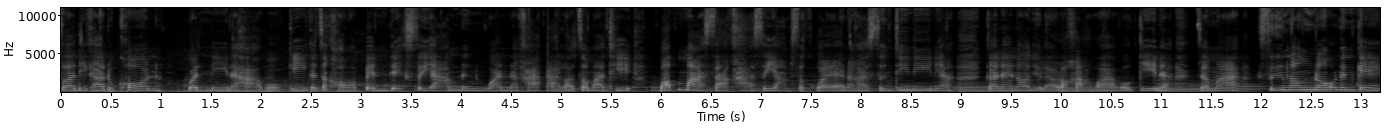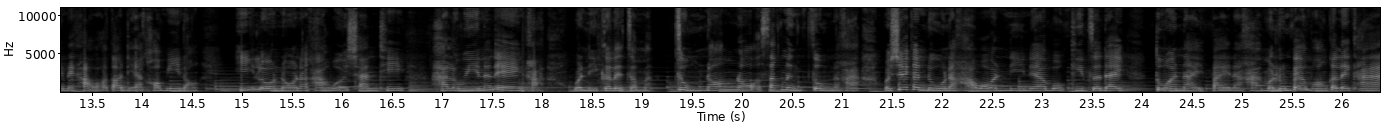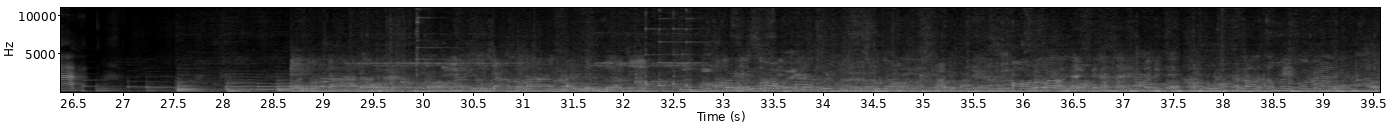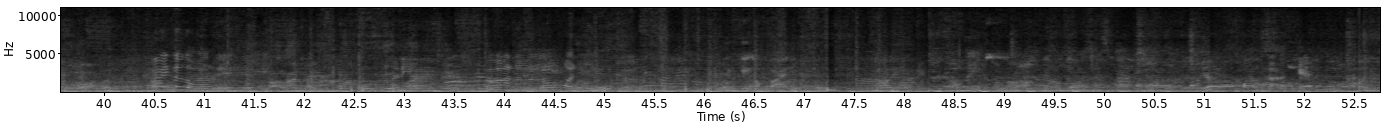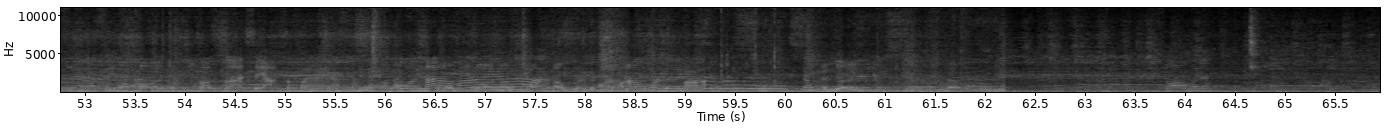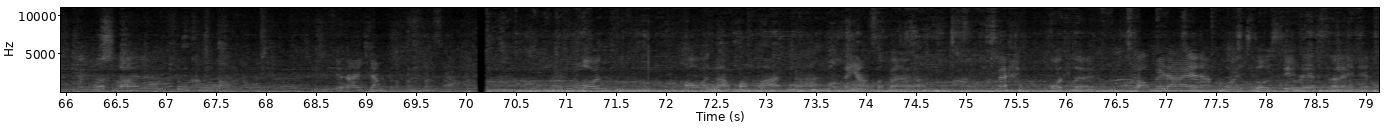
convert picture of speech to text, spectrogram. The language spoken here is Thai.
สวัสดีค่ะทุกคนวันนี้นะคะโบกี้ก็จะขอมาเป็นเด็กสยาม1วันนะคะอะเราจะมาที่ม็อบมาสาขาสยามสแควร์นะคะ ซึ่งที่นี่เนี่ยก็แน่นอนอยู่แล้วละค่ะว่าโบกี้เนี่ยจะมาซื้อน้องโนนั่นเองได้ค่ะว่าตอนนี้เขามีน้องฮิโรโนะนะคะเวอร์ชั่นที่ฮาโลวีนนั่นเองค่ะ วันนี้ก็เลยจะมาจุ่มน้องโนสักหนึ่งจุ่มนะคะ มาช่วยกันดูนะคะ ว่าวันนี้เนี่ยโบกี้จะได้ตัวไหนไปนะคะ มาลุ้นไปพร้อมๆกันเลยค่ะตัวอีกานะ ไม่ได้ขอเป็นตัวนี้เราใส่สุดเสียขอไม่รู้อันไหนเป็นอันไหน แล้วเราจะไม่ก็เป็นด้วยไม่สนุกแบบนี้อันนี้แล้วเอออันนั้นมันโล่งกว่านี้เก่งออกไปเอาเนี่ยเดี๋ยวเราปั้นหาแกะคนรับมาสยามสแควร์โอ้น่ารักมากเลยอะต้องเอาหมดเลยอะ ต้องเอาหมดเลยอดได้เลยต้องเอาจะได้จังทุกคนออกมาจากปั๊มบาทนะสยามสแควร์แล้วแม่อดเลย เราไม่ได้เลยนะ why so serious อะไรเนี่ย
